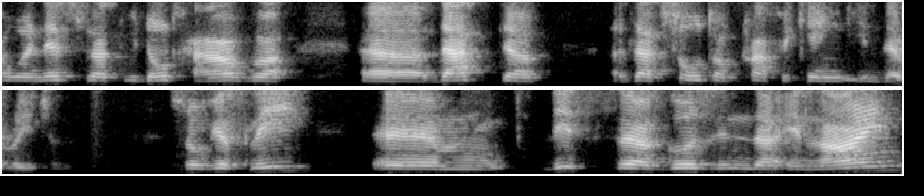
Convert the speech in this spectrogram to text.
awareness so that we don't have uh, uh, that, uh, that sort of trafficking in the region. So obviously, um, this goes in, the, in line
